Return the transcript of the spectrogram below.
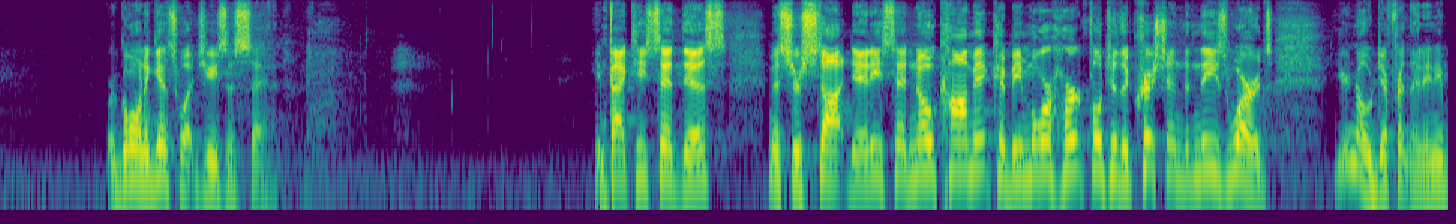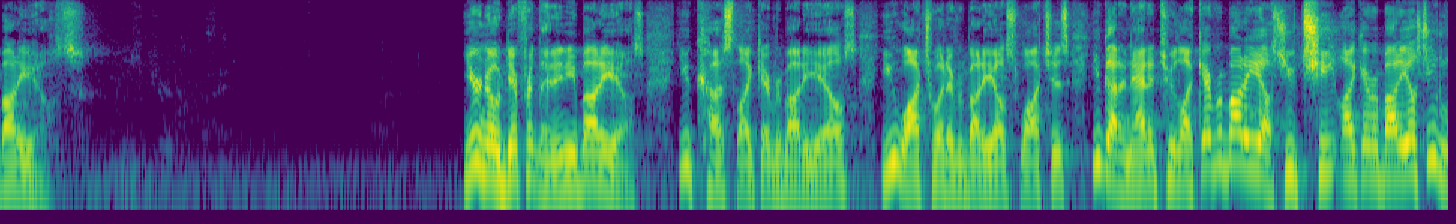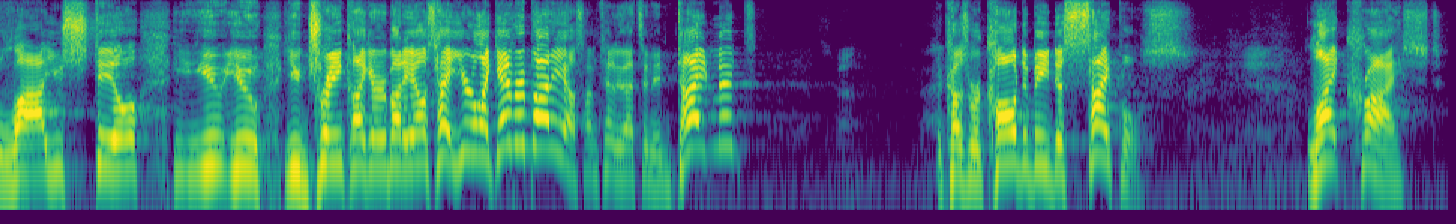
we're going against what Jesus said. In fact, he said this, Mr. Stott did. He said, No comment could be more hurtful to the Christian than these words You're no different than anybody else. You're no different than anybody else. You cuss like everybody else. You watch what everybody else watches. You got an attitude like everybody else. You cheat like everybody else. You lie. You steal. You, you, you drink like everybody else. Hey, you're like everybody else. I'm telling you, that's an indictment because we're called to be disciples like Christ.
